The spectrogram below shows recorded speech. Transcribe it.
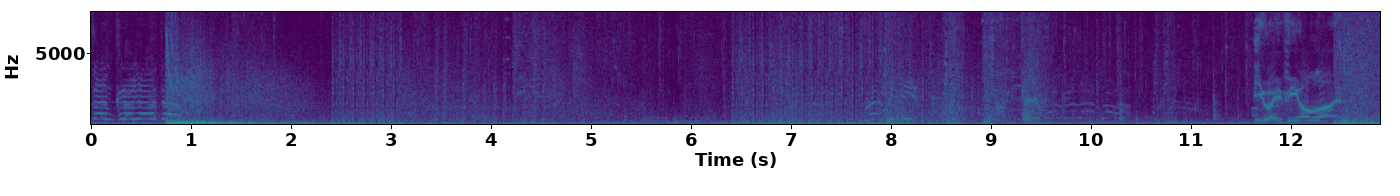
Стан граната! UAV online.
